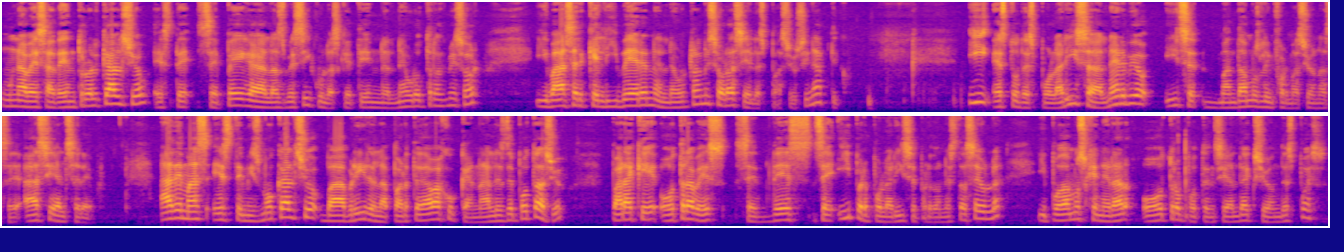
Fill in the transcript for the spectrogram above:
Una vez adentro el calcio, este se pega a las vesículas que tienen el neurotransmisor y va a hacer que liberen el neurotransmisor hacia el espacio sináptico. Y esto despolariza al nervio y mandamos la información hacia, el cerebro. Además, este mismo calcio va a abrir en la parte de abajo canales de potasio para que otra vez se, se hiperpolarice perdón, esta célula y podamos generar otro potencial de acción después.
